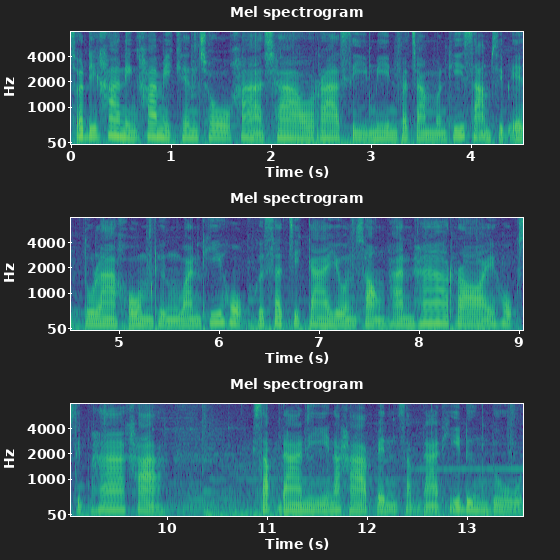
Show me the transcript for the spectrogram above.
สวัสดีค่ะหนิงค่ะมิเคนโชค่ะ ชาวราศีมีนประจำวันที่ 31 ตุลาคม ถึงวันที่ 6 พฤศจิกายน 2565 ค่ะ สัปดาห์นี้นะคะเป็นสัปดาห์ที่ดึงดูด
